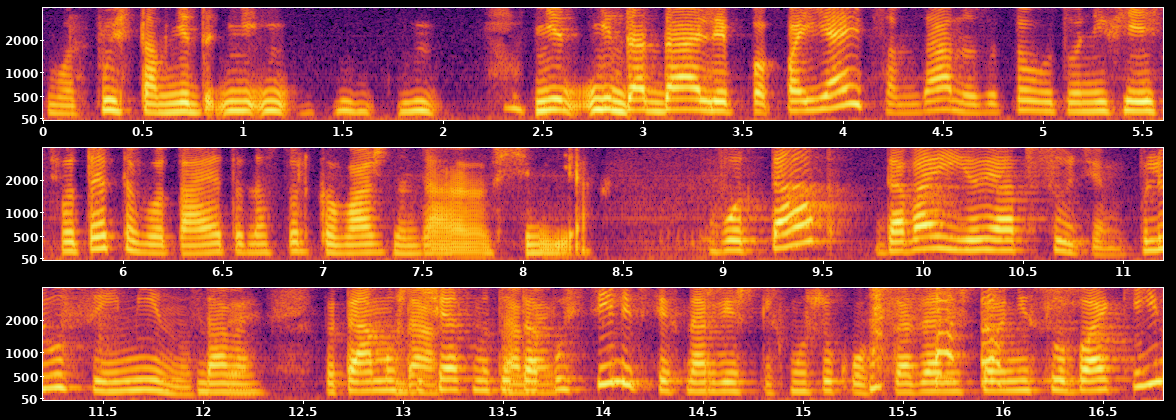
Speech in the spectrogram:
вот, пусть там не, не, не, не додали по, по яйцам, да, но зато вот у них есть вот это вот, а это настолько важно, да, в семье. Вот так давай ее и обсудим. Плюсы и минусы. Давай. Потому что да, сейчас мы тут давай. опустили всех норвежских мужиков, сказали, что они слабаки,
